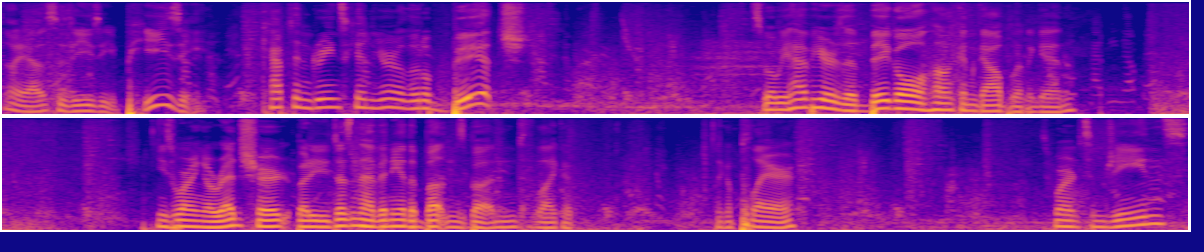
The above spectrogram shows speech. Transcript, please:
Oh yeah, this is easy peasy. Captain Greenskin, you're a little bitch. So what we have here is a big ol' honkin' goblin again. He's wearing a red shirt, but he doesn't have any of the buttons buttoned like a like a player. He's wearing some jeans.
